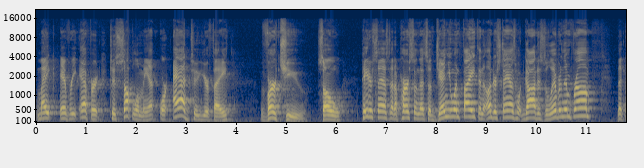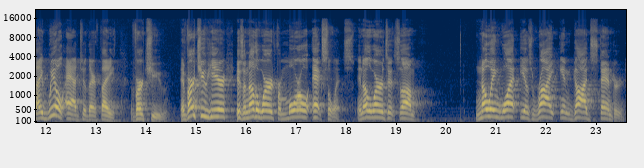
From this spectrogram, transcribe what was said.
make every effort to supplement or add to your faith virtue. So, Peter says that a person that's of genuine faith and understands what God has delivered them from, that they will add to their faith virtue. And virtue here is another word for moral excellence. In other words, it's um, knowing what is right in God's standard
